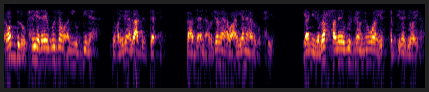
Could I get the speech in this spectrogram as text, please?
رب الأضحية لا يجوز أن يبدلها. بغيرها بعد الدفع بعد أن أوجبها أو عينها للأضحية يعني ذبحها لا يجوز له أن هو يستبدلها بغيرها.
